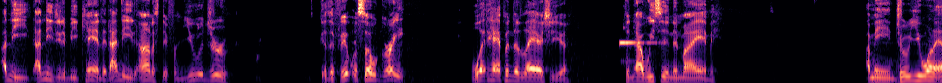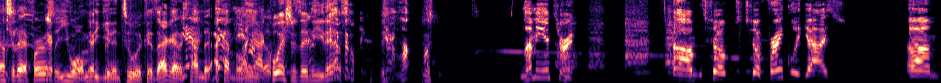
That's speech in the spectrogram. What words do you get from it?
I need I need you to be candid. I need honesty from you or Drew. Because if it was so great, what happened to last year to now we sitting in Miami? I mean, Drew, you want to answer that first, or you want me to get into it? Because I got to Yeah, kind of, I kind of I got up. questions that need answers. Definitely. Yeah, let, let me answer it. Um, so, so frankly, guys, um,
